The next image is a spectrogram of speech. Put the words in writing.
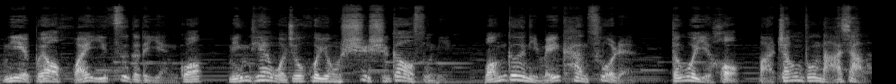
你也不要怀疑自个的眼光。明天我就会用事实告诉你，王哥你没看错人。等我以后把张峰拿下了。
